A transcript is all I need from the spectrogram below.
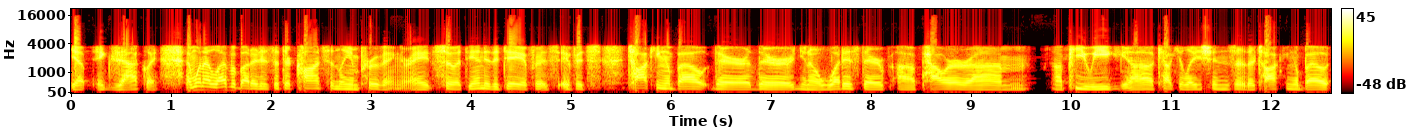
Yep, exactly. And what I love about it is that they're constantly improving, right? So at the end of the day, if it's if it's talking about their their you know what is their uh, power um, uh, PUE uh, calculations, or they're talking about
